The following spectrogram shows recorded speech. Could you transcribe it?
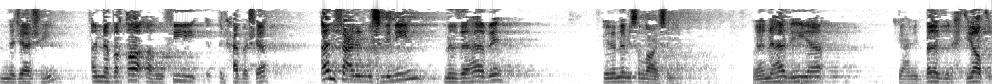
النجاشي أن بقاءه في الحبشة أنفع للمسلمين من ذهابه إلى النبي صلى الله عليه وسلم. ولان هذه هي يعني البلد الاحتياطي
